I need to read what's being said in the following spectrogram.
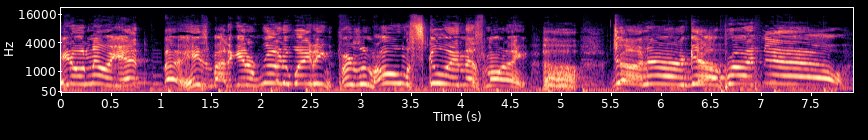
he don't know it yet, but he's about to get a run waiting for some homeschooling this morning. Oh, Junior, get up right now.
